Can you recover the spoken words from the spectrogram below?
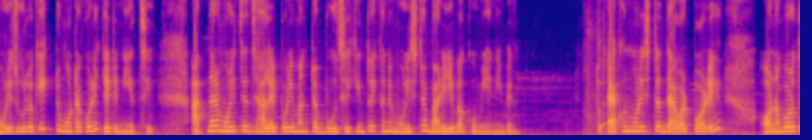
মরিচগুলোকে একটু মোটা করে কেটে নিয়েছি। আপনারা মরিচের ঝালের পরিমাণটা বুঝে কিন্তু এখানে মরিচটা বাড়িয়ে বা কমিয়ে নেবেন। তো এখন মরিচটা দেওয়ার পরে অনবরত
